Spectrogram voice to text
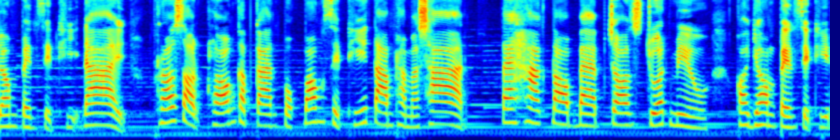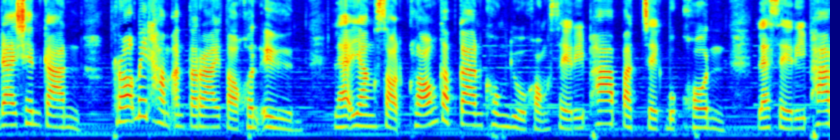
ย่อมเป็นสิทธิได้ เพราะสอดคล้องกับการปกป้องสิทธิตามธรรมชาติ แต่หากตอบแบบจอห์นสจวตมิลก็ย่อมเป็นสิทธิได้เช่นกัน เพราะไม่ทำอันตรายต่อคนอื่น และยังสอดคล้องกับการคงอยู่ของเสรีภาพปัจเจกบุคคล และเสรีภาพ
